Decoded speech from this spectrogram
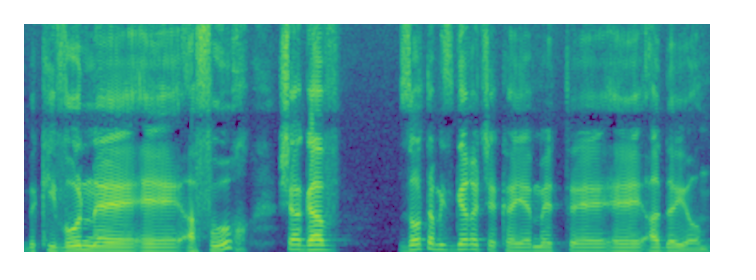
בכיוון אה, אה, הפוך, שאגב זאת המסגרת שקיימת אה, אה, עד היום.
